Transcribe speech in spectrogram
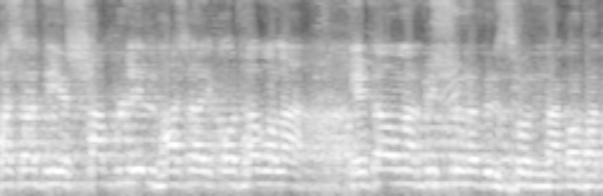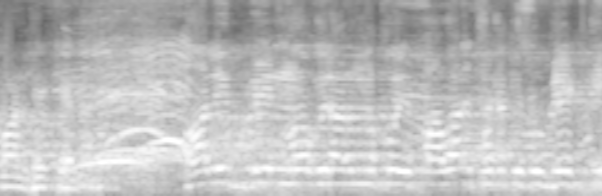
ভাষা দিয়ে সাবলীল ভাষায় কথা বলা, এটাও আমার বিশ্বনবীর সন্না, কথা কন ঠিক মতোই পাওয়ারে থাকা কিছু ব্যক্তি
